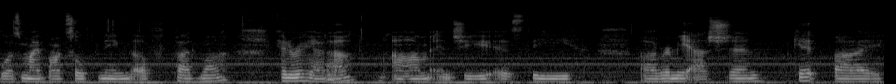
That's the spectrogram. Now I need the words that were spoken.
was my box opening of Padma Henrietta um, and she is the uh, Remy Ashton kit by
